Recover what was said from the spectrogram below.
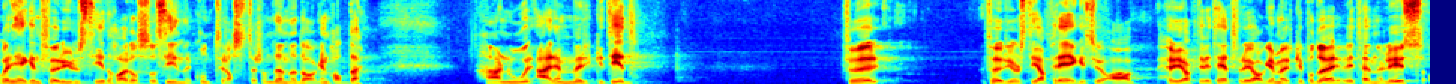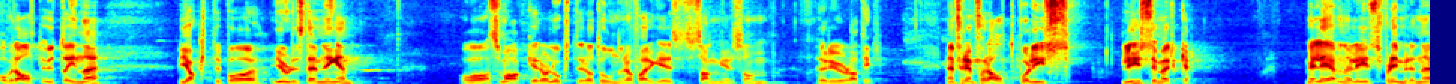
Vår egen førjulstid har også sine kontraster, som denne dagen hadde. Her nord er det mørketid. Før Førjulstida preges jo av høy aktivitet for å jage mørket på dør. Vi tenner lys overalt, ute og inne. Vi jakter på julestemningen. Og smaker og lukter og toner og farger sanger som hører jula til. Men fremfor alt på lys. Lys i mørket. Med levende lys, flimrende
